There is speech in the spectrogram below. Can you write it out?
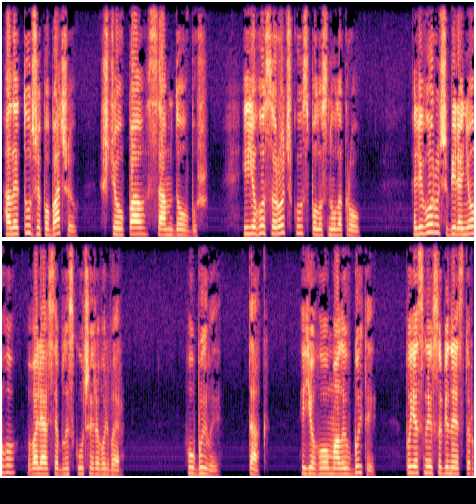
але тут же побачив, що впав сам довбуш, і його сорочку сполоснула кров. Ліворуч біля нього валявся блискучий револьвер. Убили так. Його мали вбити, пояснив собі Нестор,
